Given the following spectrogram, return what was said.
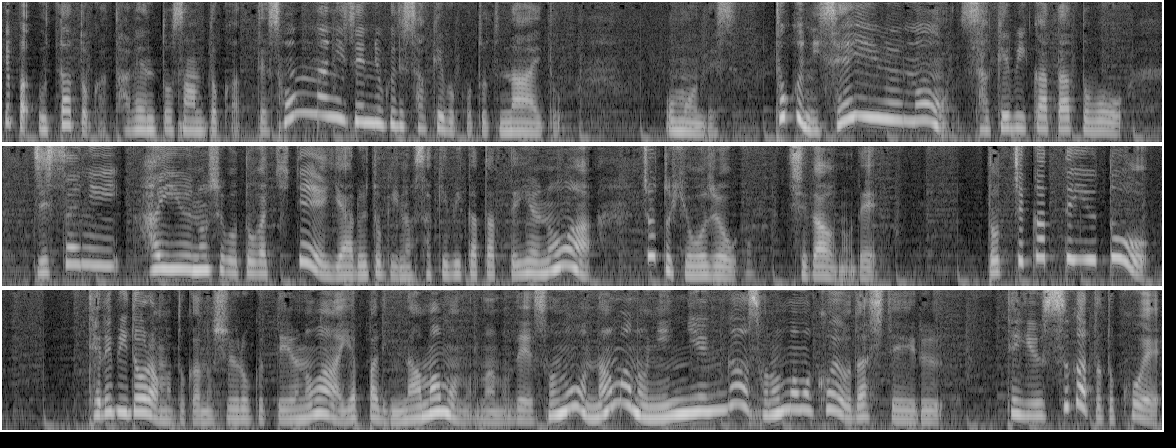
やっぱ歌とかタレントさんとかってそんなに全力で叫ぶことってないと。思うんです。特に声優の叫び方と実際に俳優の仕事が来てやる時の叫び方っていうのはちょっと表情が違うのでどっちかっていうとテレビドラマとかの収録っていうのはやっぱり生ものなのでその生の人間がそのまま声を出しているっていう姿と声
